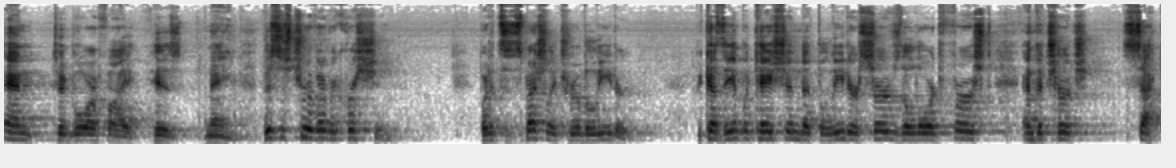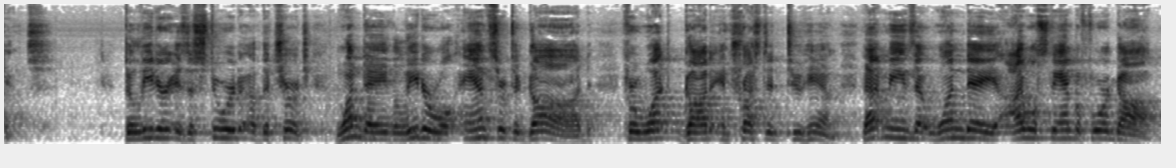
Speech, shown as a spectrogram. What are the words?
and to glorify His name. This is true of every Christian, but it's especially true of a leader because the implication that the leader serves the Lord first and the church second. The leader is a steward of the church. One day, the leader will answer to God for what God entrusted to him. That means that one day I will stand before God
